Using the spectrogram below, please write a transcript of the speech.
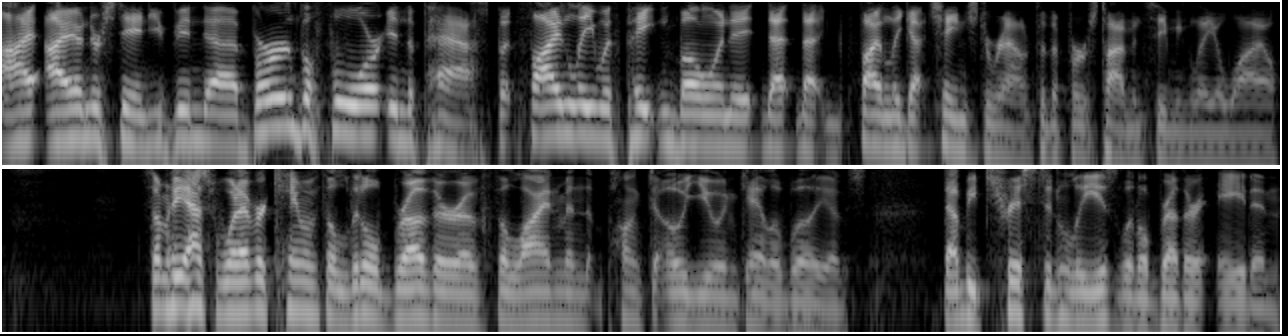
I, I understand you've been uh, burned before in the past, but finally with Peyton Bowen, it, that that finally got changed around for the first time in seemingly a while. Somebody asked whatever came of the little brother of the lineman that punked OU and Caleb Williams. That'd be Tristan Lee's little brother, Aiden.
